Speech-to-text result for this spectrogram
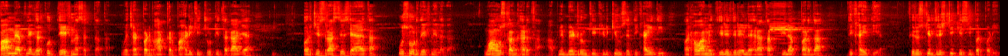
फार्म में अपने घर को देख न सकता था। वह झटपट भागकर पहाड़ी की चोटी तक आ गया और जिस रास्ते से आया था उस ओर देखने लगा। वहाँ उसका घर था। अपने बेडरूम की खिड़की उसे दिखाई दी और हवा में धीरे धीरे लहराता पीला पर्दा दिखाई दिया। फिर उसकी दृष्टि किसी पर पड़ी।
